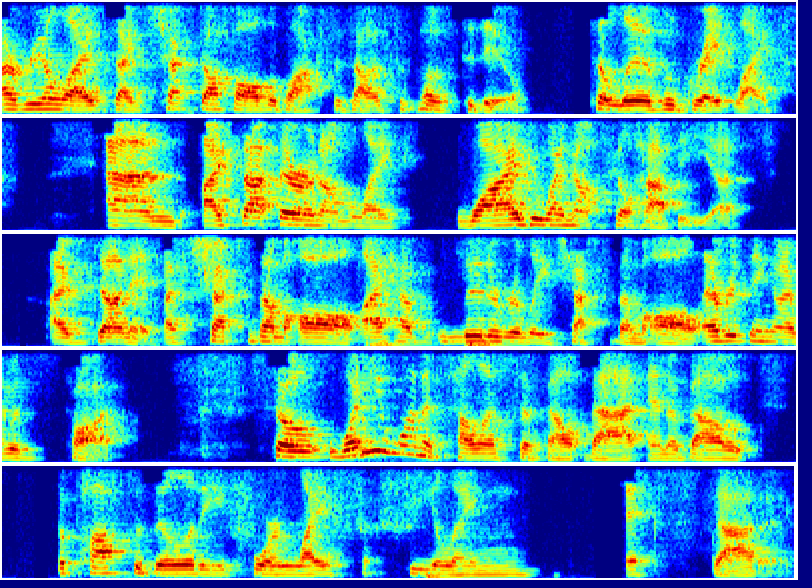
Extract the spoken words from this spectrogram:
I realized I'd checked off all the boxes I was supposed to do to live a great life. And I sat there and I'm like, why do I not feel happy yet? I've done it. I've checked them all. I have literally checked them all, everything I was taught. So what do you want to tell us about that and about the possibility for life feeling ecstatic?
